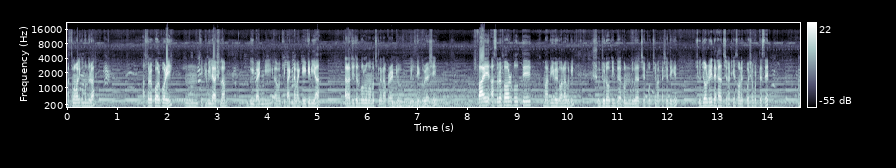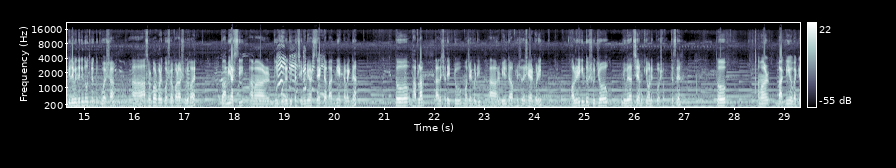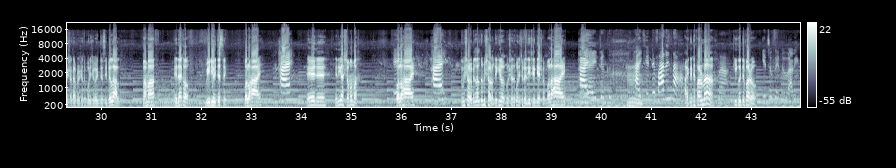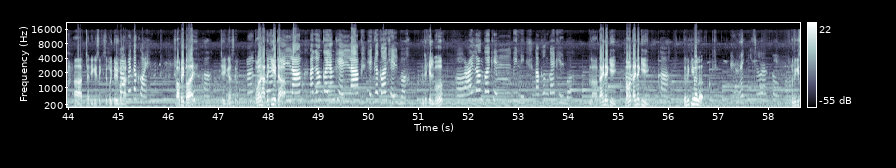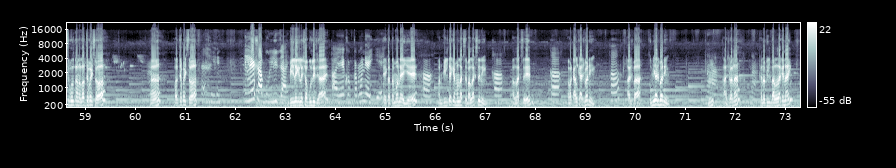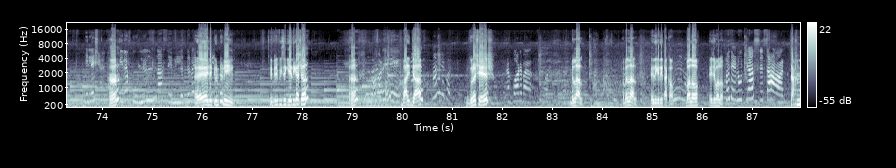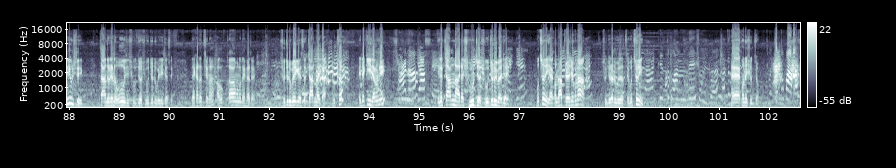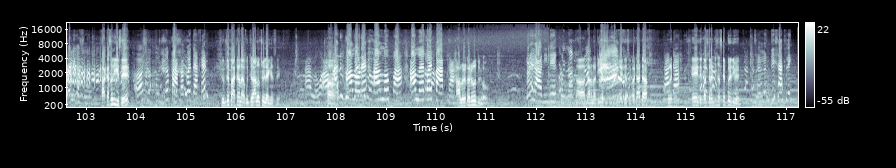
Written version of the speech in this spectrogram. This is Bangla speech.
আসসালামু আলাইকুম বন্ধুরা। আসার পর পরেই একটু বিলে আসলাম। দুই বাইক নিয়ে এমনকি বাইক না বাইক নিয়ে। নিয়ে তারা দুজন বললাম আমার ছিলেন আপনারা একটু বিল থেকে ঘুরে আসি। প্রায় আসরের পাওয়ার বলতে মাগরীবের গলাগলি। সূর্যটাও কিন্তু এখন ডুবে যাচ্ছে পশ্চিম আকাশের দিকে। সূর্য অলরেডি দেখা যাচ্ছে না ঠিক আছে? অনেক কুয়াশা পড়তেছে। বিলে বিলে কিন্তু অতিরিক্ত কুয়াশা। আহ, আসার পর পরে কুয়াশা পড়া শুরু হয়। তো আমি আসছি আমার দুই বোনের দুইটা ছেলে। মেয়ে আসছে একটা বাঘ নিয়ে একটা বাইক না তো ভাবলাম তাদের সাথে একটু মজা করি আর বিলটা আপনার সাথে শেয়ার করি। অলরেডি কিন্তু সূর্য ডুবে যাচ্ছে এমনকি অনেক কুয়াশা পড়তেছে। তো আমার বাগনি ও বাগনির সাথে আপনার সাথে পরিচয় হইতেছি। বেলাল মামা এই দেখো ভিডিও হইতেছে। বলো হাই। হাই। এই যে এদিকে আসো মামা। বলো হাই। হাই। তুমি সরো বেলাল তুমি সরো। দেখি ওর সাথে পরিচয় দিয়েছি দিয়ে আসো। বলো হাই। হাই। হাই করতে পারো না? কি করতে পারো? কিছু খেতে পারি না। আচ্ছা ঠিক আছে কিছু করতে হইব না। তবে তো কয়। সবে কয়। ঠিক আছে। তোমার হাতে কি এটা? খেললাম আজন কয়ং খেললাম হেকে কয় খেলব? যে খেলব? ও আইলাম কয় খেলবি নি তখন কয় খেলব? না তাই নাকি? মামা তাই নাকি। তুমি কি বলো? তুমি কিছু বলতো না লজ্জা পাইছো? হ্যাঁ? লজ্জা পাইছো? খেলে সব ভুলি যায়। বিলে গেলে সব ভুলে যায়? হয় এই কথা মনে ইয়ে হ্যাঁ। বিলটা কেমন লাগছে? ভালো লাগছে নি? হ্যাঁ। ভালো লাগছে? হ্যাঁ। আবার কালকে আসবা নি? হ্যাঁ। আসবা? তুমি আসবা নি? হুম? আসবা না? কেন বিল ভালো লাগে নাই? বিলে হ্যাঁ? বিলে বিলে এই যে টুনটুনি। টুনটুনির পিছে গিয়ে এদিকে আসো। হ্যাঁ? বাড়ি যাও। ঘুরে শেষ। বড় বেলাল। বেলাল এদিকে তাকাও। বলো এই যে বলো। ওই যে লুটে আসছে চান। চাঁদ উঠে চাঁদ উঠে না ওই যে সূর্য সূর্য ডুবে যেতেছে দেখা যাচ্ছে না হালকা মনে দেখা যায়। সূর্য ডুবে গেছে চাঁদ না এটা বুঝছ? এটা কি জানো নি? এটা চাঁদ না এটা সূর্য সূর্য ডুবে যায়। বুঝছ নি? এখন রাত্রে হয়ে যাবে না সূর্যটা ডুবে যাচ্ছে বুঝছ নি? হ্যাঁ এখনই সূর্য। পাকা চলে গেছে? সূর্য পাকা না সূর্য আলো চলে গেছে। আলো হ্যাঁ। আলো রে আলো পা আলো কই পাকা আলোটা রোদ আমি জানি ঠিক আছে। টাটা। এই চ্যানেলটি সাবস্ক্রাইব করে দিবেন?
